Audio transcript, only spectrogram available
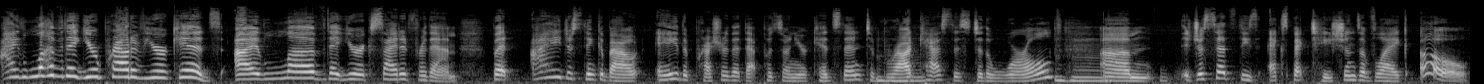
I love that you're proud of your kids. I love that you're excited for them. But I just think about, A, the pressure that that puts on your kids then to mm-hmm. broadcast this to the world. Mm-hmm. Um, it just sets these expectations of, like, oh,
